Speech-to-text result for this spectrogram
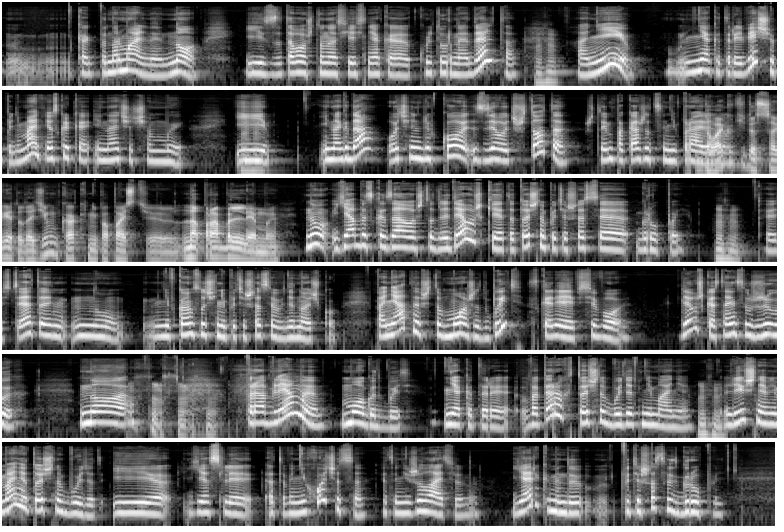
как бы нормальные. Но из-за того, что у нас есть некая культурная дельта, угу. они некоторые вещи понимают несколько иначе, чем мы. И угу иногда очень легко сделать что-то, что им покажется неправильным. Давай какие-то советы дадим, как не попасть э, на проблемы. Ну, я бы сказала, что для девушки это точно путешествие группой. Мгм. То есть это, ну, ни в коем случае не путешествие в одиночку. Понятно, что может быть, скорее всего, девушка останется в живых. Но проблемы могут быть некоторые. Во-первых, точно будет внимание. Мгм. Лишнее внимание точно будет. И если этого не хочется, это нежелательно. Я рекомендую путешествовать группой.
